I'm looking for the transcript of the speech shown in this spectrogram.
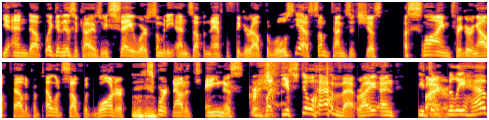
you end up like an isekai, as we say, where somebody ends up and they have to figure out the rules. Yeah, sometimes it's just a slime figuring out how to propel itself with water, Mhm. squirting out its anus. Great. But you still have that, right? And you Banger. don't really have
